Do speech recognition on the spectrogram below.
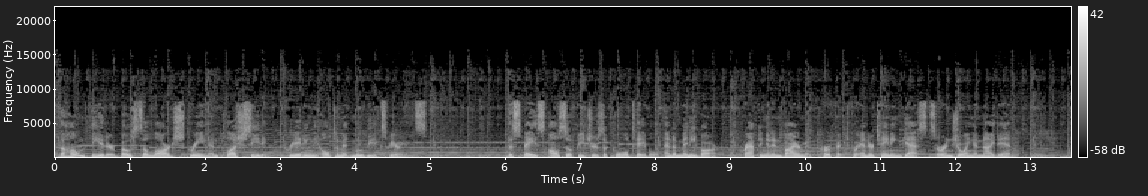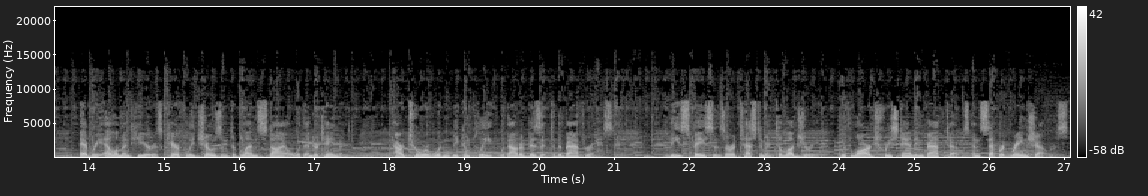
The home theater boasts a large screen and plush seating, creating the ultimate movie experience. The space also features a pool table and a mini bar, crafting an environment perfect for entertaining guests or enjoying a night in. Every element here is carefully chosen to blend style with entertainment. Our tour wouldn't be complete without a visit to the bathrooms. These spaces are a testament to luxury, with large freestanding bathtubs and separate rain showers.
